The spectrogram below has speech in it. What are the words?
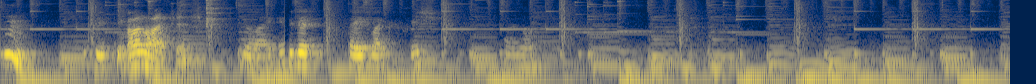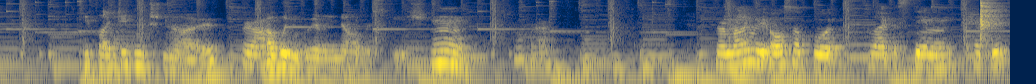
Hmm. what do you think? I like it. You like it? Does it taste like fish or not? If I didn't know, I wouldn't really know it was fish. Mm. Okay. Normally we also put like a steamed cabbage.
